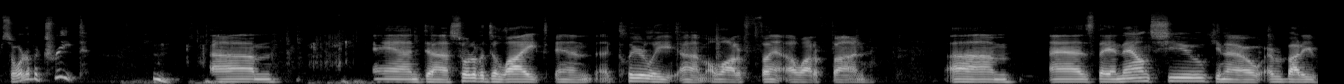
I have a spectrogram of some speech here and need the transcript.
sort of a treat. Um, and uh, sort of a delight, and uh, clearly um, a lot of fun. A lot of fun. Um, as they announce you, you know everybody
